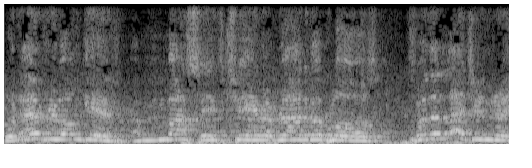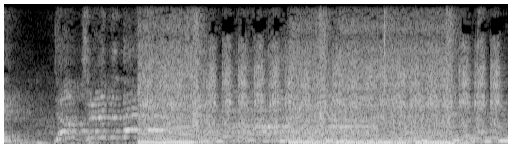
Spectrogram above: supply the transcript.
would everyone give a massive cheer and round of applause for the legendary Doctor and the Well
